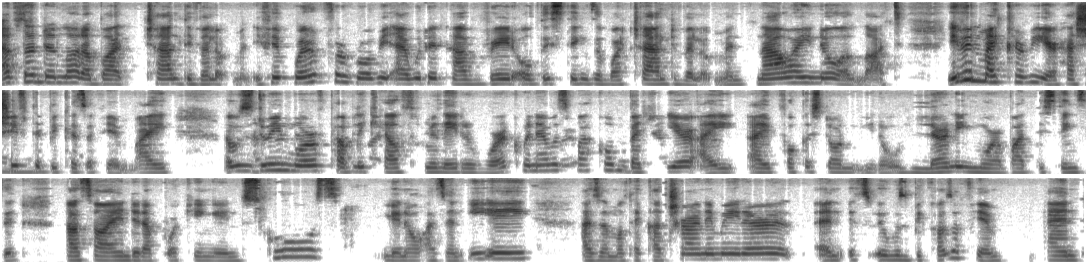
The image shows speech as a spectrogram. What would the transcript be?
I've learned a lot about child development. If it weren't for Robbie, I wouldn't have read all these things about child development. Now I know a lot. Even my career has shifted mm-hmm. because of him. I, I was doing more of public health related work when I was back home, but here I, I focused on, you know, learning more about these things. And that's how I ended up working in schools, you know, as an EA, as a multicultural animator. And it's, it was because of him. And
